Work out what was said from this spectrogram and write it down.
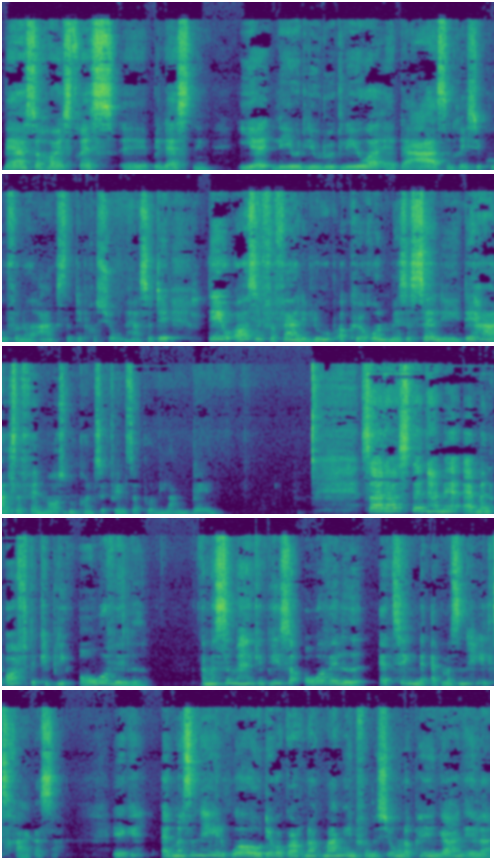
være så høj stressbelastning øh, i at leve et liv, du ikke lever, at der er altså en risiko for noget angst og depression her. Så det, det er jo også et forfærdeligt loop at køre rundt med sig selv i. Det har altså fandme også nogle konsekvenser på den lange bane. Så er der også den her med, at man ofte kan blive overvældet. At man simpelthen kan blive så overvældet af tingene, at man sådan helt trækker sig. Ikke? At man sådan helt, wow, det var godt nok mange informationer på en gang, eller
